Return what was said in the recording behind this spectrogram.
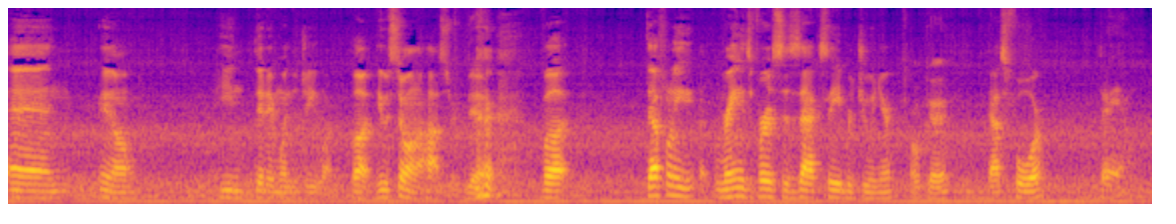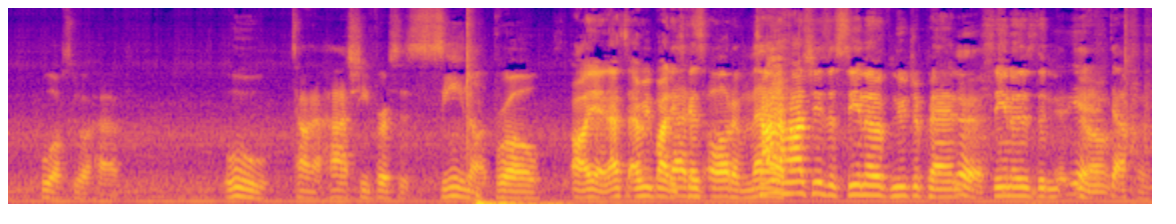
and you know, he didn't win the G1, but he was still on a hot streak. Yeah. but definitely Reigns versus Zack Sabre Jr. Okay. That's four. Damn. Who else do I have? Ooh, Tanahashi versus Cena, bro. Oh yeah, that's everybody's That's because automatic. Tanahashi is the Cena of New Japan. Yeah. Cena is the Yeah, know. definitely,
